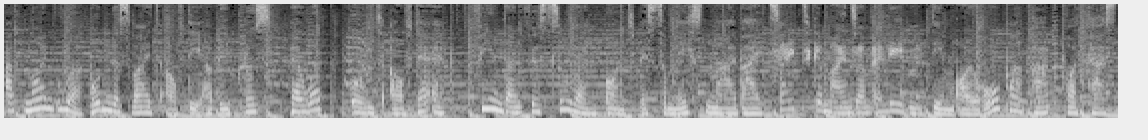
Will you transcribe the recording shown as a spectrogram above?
ab 9 Uhr bundesweit auf DAB Plus per Web und auf der App. Vielen Dank fürs Zuhören und bis zum nächsten Mal bei Zeit gemeinsam erleben, dem Europapark Podcast.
